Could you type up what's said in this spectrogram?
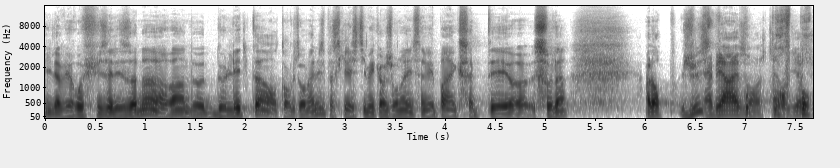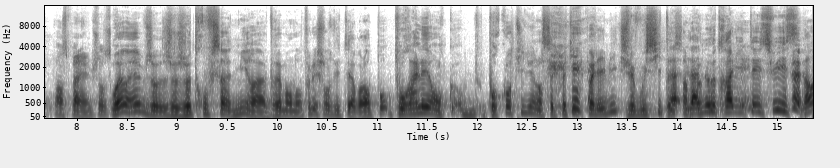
il avait refusé les honneurs hein, de, l'État en tant que journaliste, parce qu'il estimait qu'un journaliste n'avait pas accepté cela. Alors, juste. Il a bien raison, je, ne pense pas la même chose. Oui, ouais, je, trouve ça admirable, vraiment, dans tous les sens du terme. Alors, pour, aller pour continuer dans cette petite polémique, je vais vous citer. La, la neutralité suisse Non,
